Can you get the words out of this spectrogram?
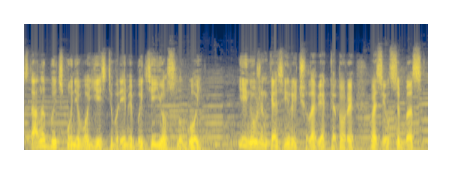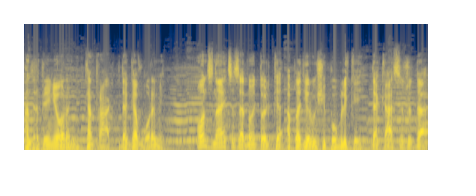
Стало быть, у него есть время быть ее слугой. Ей нужен кассир и человек, который возился бы с антрепренерами, контракт, договорами. Он знается с одной только аплодирующей публикой. До кассы же, до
